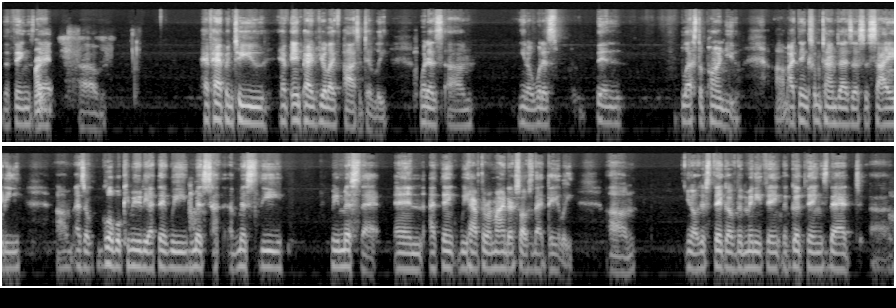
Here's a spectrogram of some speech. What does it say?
the things right. that um, have happened to you have impacted your life positively. What has um, you know what has been blessed upon you. Um, I think sometimes as a society, um, as a global community, I think we miss miss the we miss that, and I think we have to remind ourselves of that daily. Um, you know, just think of the many things, the good things that uh,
